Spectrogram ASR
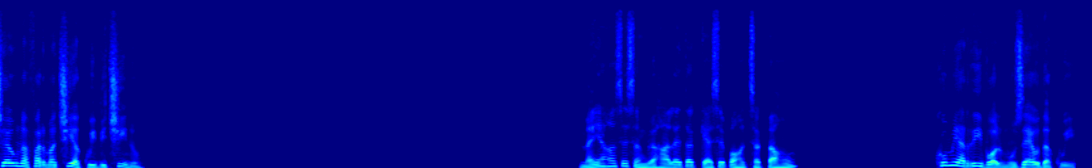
C'è una farmacia qui vicino? मैं यहाँ से संग्रहालय तक कैसे पहुँच सकता हूँ Come arrivo al museo da qui?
